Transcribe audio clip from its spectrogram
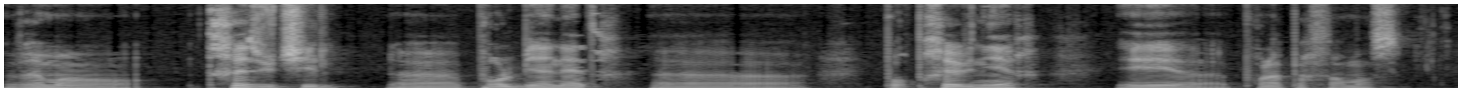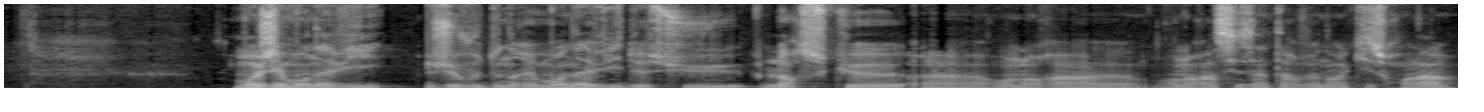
vraiment très utile pour le bien-être, pour prévenir et pour la performance. Moi j'ai mon avis, je vous donnerai mon avis dessus lorsque euh, on, aura, euh, on aura ces intervenants qui seront là,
